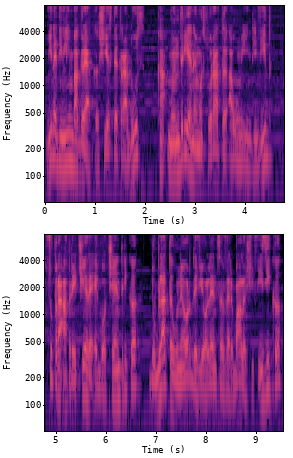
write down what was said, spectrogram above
vine din limba greacă și este tradus ca mândrie nemăsurată a unui individ, supraapreciere egocentrică, dublată uneori de violență verbală și fizică,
